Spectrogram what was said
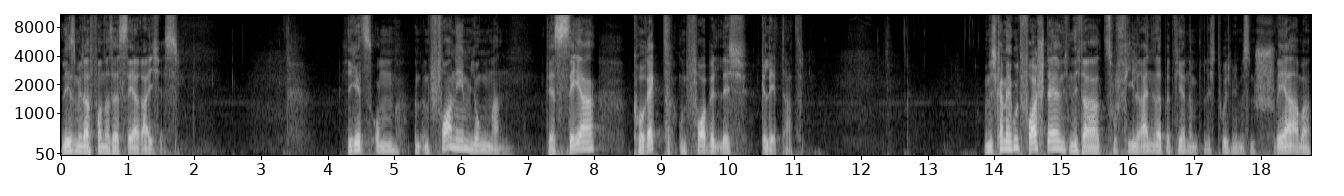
lesen wir davon, dass er sehr reich ist. Hier geht es um einen, einen vornehmen jungen Mann, der sehr korrekt und vorbildlich gelebt hat. Und ich kann mir gut vorstellen, ich will nicht da zu viel reininterpretieren, damit tue ich mich ein bisschen schwer, aber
